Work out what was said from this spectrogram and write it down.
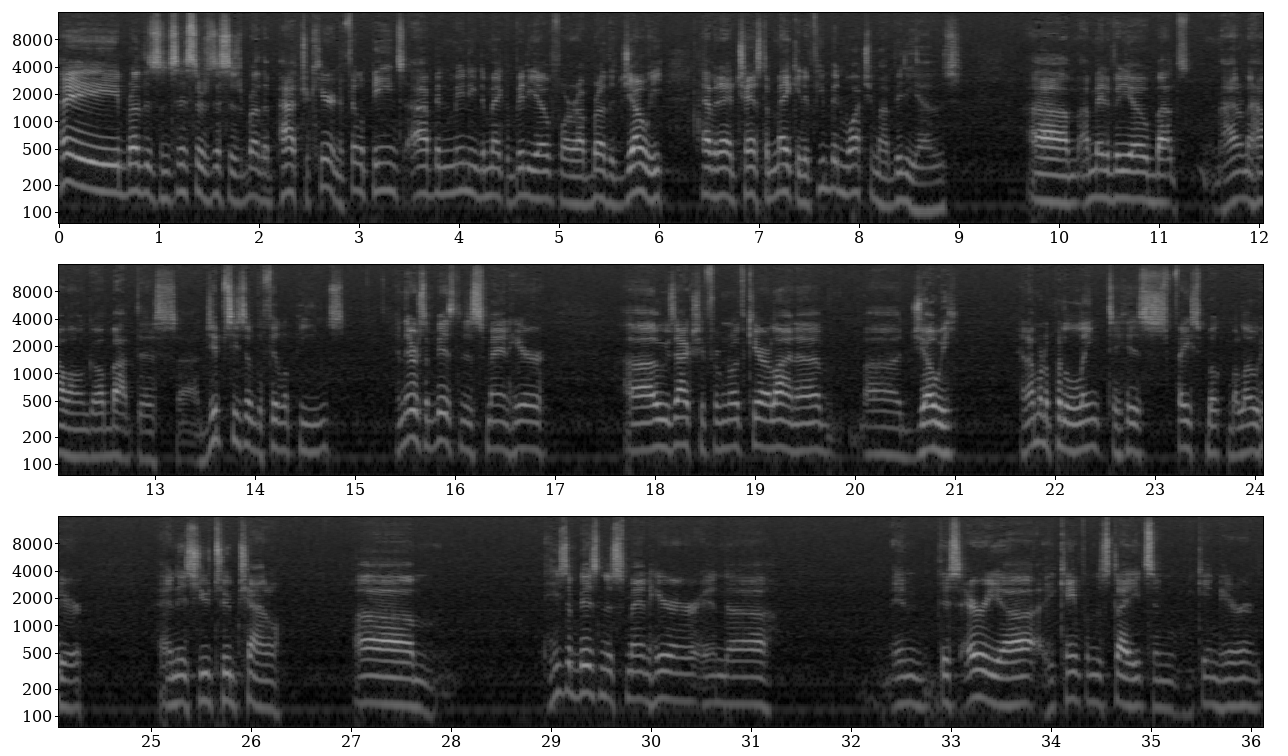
Hey, brothers and sisters, this is Brother Patrick here in the Philippines. I've been meaning to make a video for uh, Brother Joey. Haven't had a chance to make it. If you've been watching my videos, um, I made a video about, I don't know how long ago, about this uh, Gypsies of the Philippines. And there's a businessman here uh, who's actually from North Carolina, uh, Joey. And I'm going to put a link to his Facebook below here and his YouTube channel. Um, he's a businessman here in uh, in this area. He came from the states and he came here and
